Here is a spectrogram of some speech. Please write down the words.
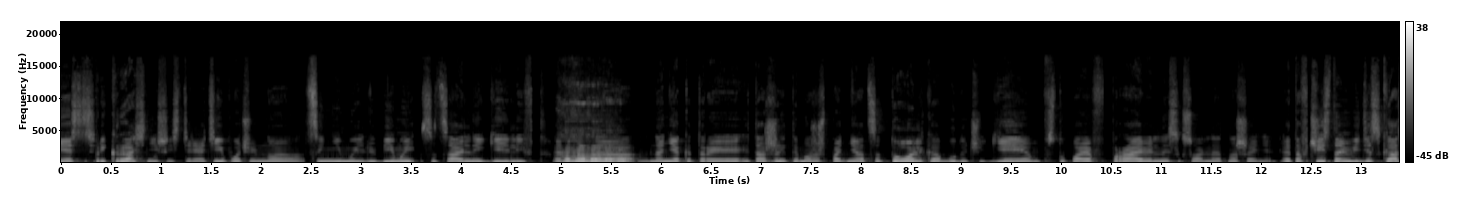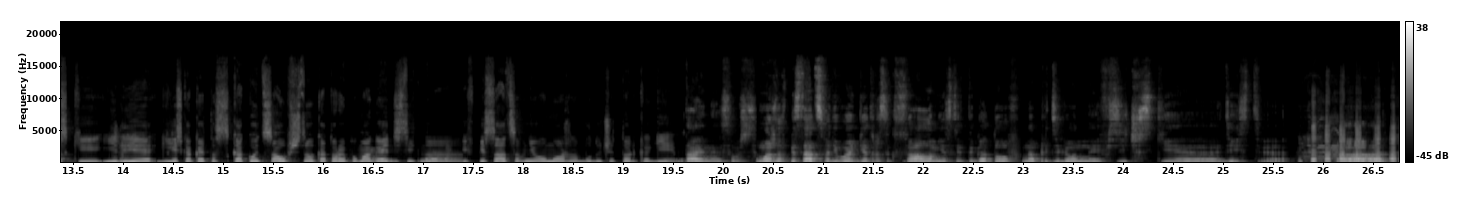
Есть прекраснейший стереотип, очень мною ценимый и любимый, социальный гей-лифт. Это когда на некоторые этажи ты можешь подняться только будучи геем, вступая в правильные сексуальные отношения. Это в чистом виде сказки или есть какое-то сообщество, которое помогает действительно и вписаться в него можно, будучи только геем? Тайное сообщество. Можно вписаться в него и гетеросексуалом, если ты готов на определенные физические действия. А,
